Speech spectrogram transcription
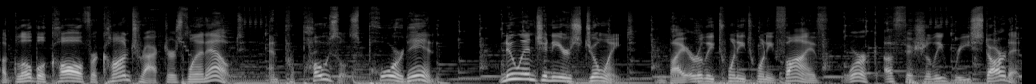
A global call for contractors went out, and proposals poured in. New engineers joined, and by early 2025, work officially restarted.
